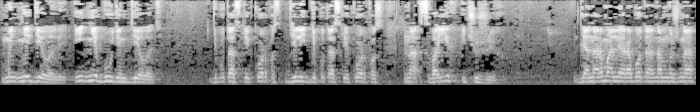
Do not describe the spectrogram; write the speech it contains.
мы не делали и не будем делать депутатский корпус, делить депутатский корпус на своих и чужих. Для нормальной работы нам нужна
